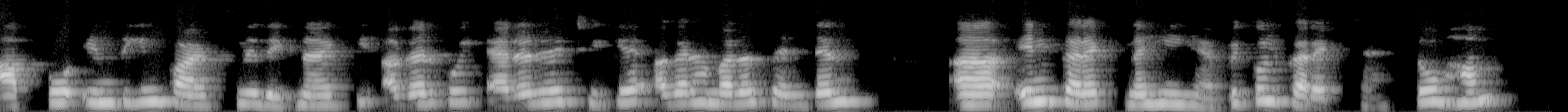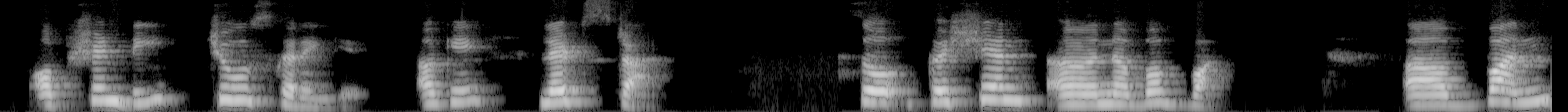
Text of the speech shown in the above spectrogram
आपको इन तीन पार्ट्स में देखना है कि अगर कोई एरर है, ठीक है, अगर हमारा सेंटेंस इनकरेक्ट नहीं है, बिल्कुल करेक्ट है तो हम ऑप्शन डी चूज़ करेंगे okay let start so question number one one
